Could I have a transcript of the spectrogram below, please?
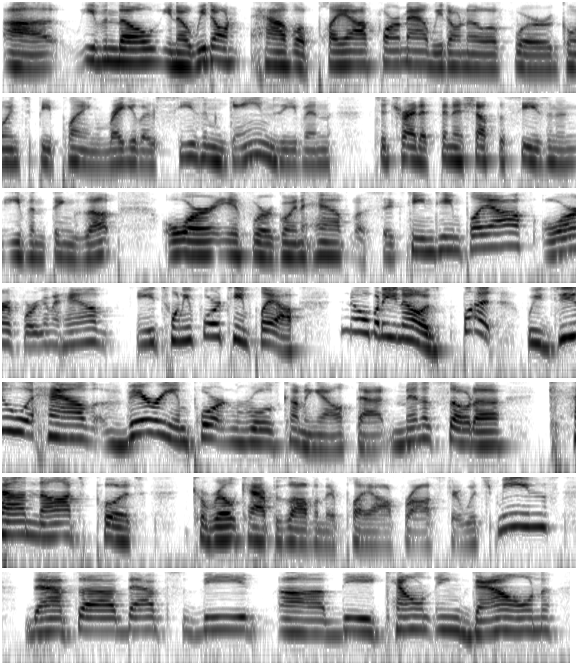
uh, even though you know we don't have a playoff format, we don't know if we're going to be playing regular season games even to try to finish up the season and even things up, or if we're going to have a 16 team playoff, or if we're going to have a 24 team playoff. Nobody knows, but we do have very important rules coming out that Minnesota cannot put Kirill Kaprizov on their playoff roster, which means that uh, that the uh, the counting down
